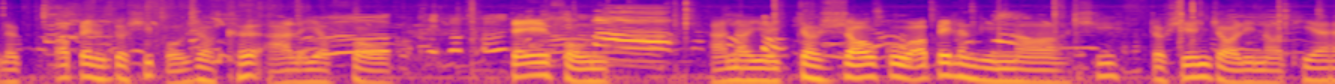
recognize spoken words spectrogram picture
là ở bên tôi ship bộ rau khơi à là giờ phổ té phổ. À nó giờ cho rau của ở bên lần thì nó ship đầu tiên cho thì nó thia.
